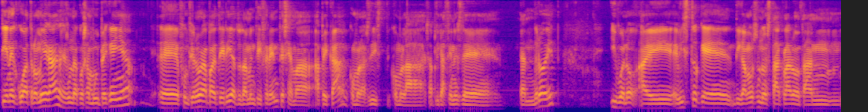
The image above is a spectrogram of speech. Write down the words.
tiene 4 megas, es una cosa muy pequeña eh, funciona una batería totalmente diferente, se llama APK, como las, como las aplicaciones de, Android. Y bueno, he visto que, digamos, no está claro tan...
